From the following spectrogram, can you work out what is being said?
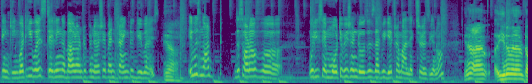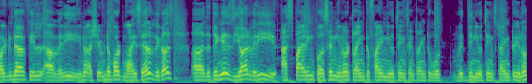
thinking what he was telling about entrepreneurship and trying to give us Yeah. it was not the sort of uh, what do you say motivation doses that we get from our lecturers you know you know i'm you know when i'm talking to her, i feel uh, very you know ashamed about myself because uh, the thing is you are a very aspiring person you know trying to find new things and trying to work with the new things trying to you know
